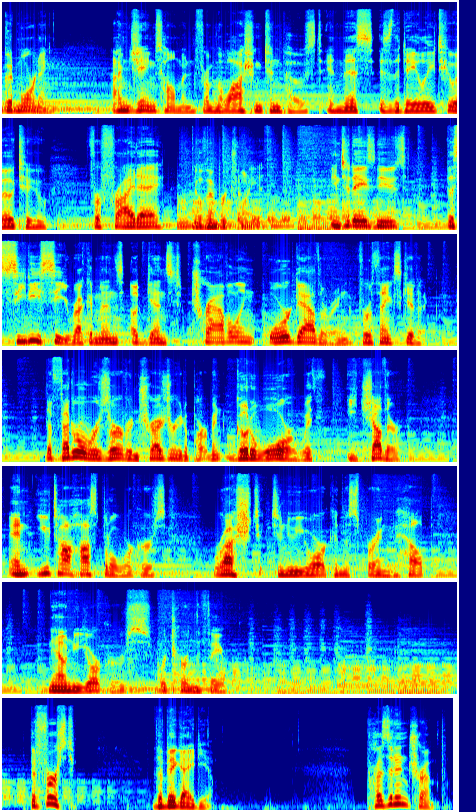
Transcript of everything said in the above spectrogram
Good morning. I'm James Hohmann from the Washington Post, and this is the Daily 202 for Friday, November 20th. In today's news, the CDC recommends against traveling or gathering for Thanksgiving. The Federal Reserve and Treasury Department go to war with each other, and Utah hospital workers rushed to New York in the spring to help. Now, New Yorkers return the favor. But first, the big idea. President Trump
